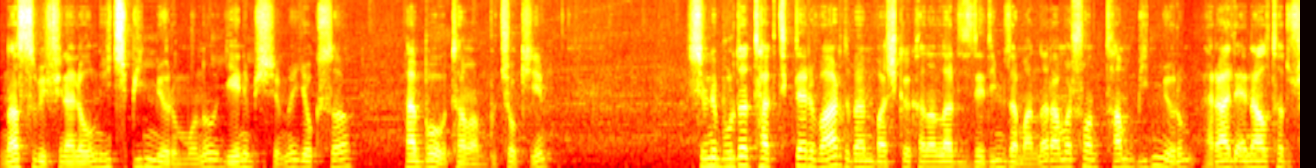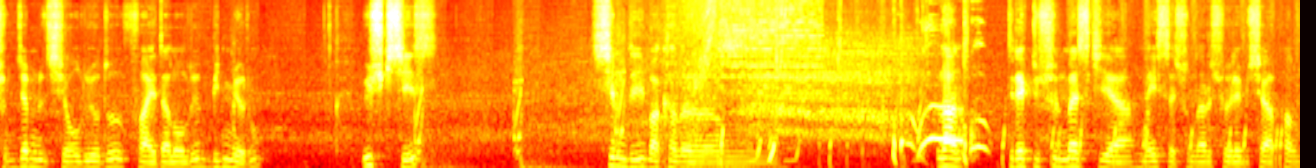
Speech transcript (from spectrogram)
nasıl bir final olduğunu hiç bilmiyorum bunu. Yeni bir şey mi yoksa ha bu tamam bu çok iyi. Şimdi burada taktikleri vardı ben başka kanallarda izlediğim zamanlar ama şu an tam bilmiyorum. Herhalde en alta düşünce mi şey oluyordu, faydalı oluyordu bilmiyorum. 3 kişiyiz. Şimdi bakalım. Lan direkt düşünmez ki ya. Neyse şunları şöyle bir şey yapalım.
